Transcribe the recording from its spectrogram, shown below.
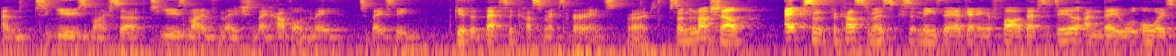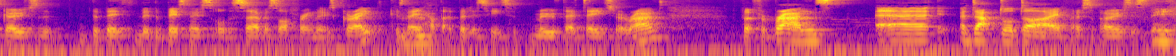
and to use my ser- to use my information they have on me to basically give a better customer experience. Right. So, in a nutshell, excellent for customers because it means they are getting a far better deal, and they will always go to the the, the business or the service offering that is great because they have that ability to move their data around. But for brands, uh, adapt or die, I suppose, is the,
